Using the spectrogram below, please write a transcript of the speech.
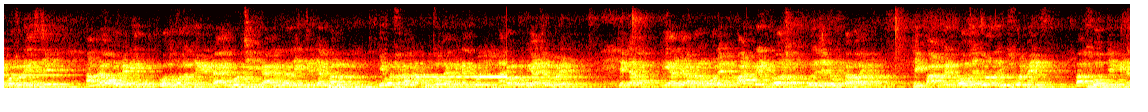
এবছরে এসছে। আমরা অলরেডি গত বছর থেকে ট্রায়াল করছি ট্রায়াল করে দেখছি রেজাল্ট ভালো। এবছর আমরা প্রথম অ্যাপ্লিকেশন করছি ভালো পেঁয়াজের উপরে, যেটা পেঁয়াজে আপনারা বলেন পার্পেল গছ বলে যে রোগটা হয়, সেই পার্পেল গছের জন্য ইউজ করবেন। বা সবজি খেতে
